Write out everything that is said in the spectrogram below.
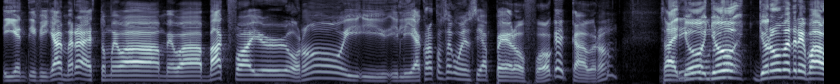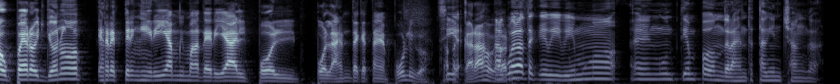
identificar, mira, esto me va, me va a backfire o no, y, y, y lidiar con las consecuencias, pero fuck it, cabrón. O sea, Sí, yo, uno- yo, yo no me he trepado, pero yo no restringiría mi material por, por la gente que está en el público. Sí, carajo, acuérdate que vivimos en un tiempo donde la gente está bien changa.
